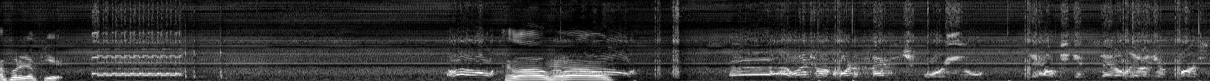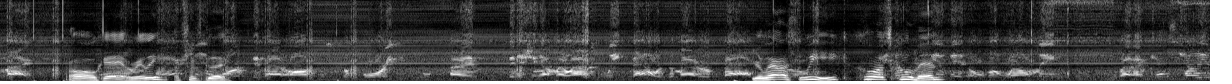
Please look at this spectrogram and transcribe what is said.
I'll put it up here. Hello, hello. Uh, I wanted to record a message for you to help you get settled in on your first night. Oh, okay, really? That sounds good. I worked in that office before you. I'm finishing up my last week now, as a matter of fact. Your last week? Oh, that's cool, man. It's a bit overwhelming, but to tell you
